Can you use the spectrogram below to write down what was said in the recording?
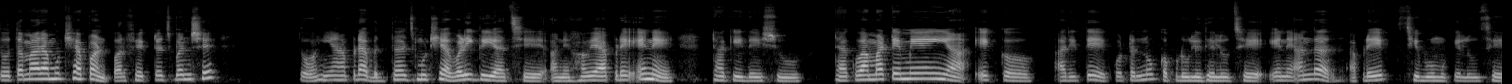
તો તમારા મુઠિયા પણ પરફેક્ટ જ બનશે. તો અહીંયા આપણા બધા જ મુઠિયા વળી ગયા છે અને હવે આપણે એને ઢાંકી દઈશું. ઢાંકવા માટે મેં અહીંયા એક, આ રીતે કોટનનું કપડું લીધેલું છે. એને અંદર આપણે એક છીબું મૂકેલું છે.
